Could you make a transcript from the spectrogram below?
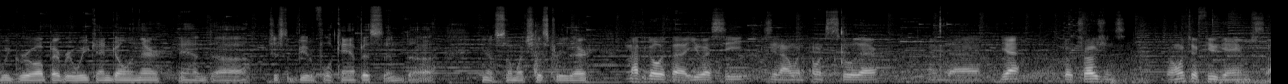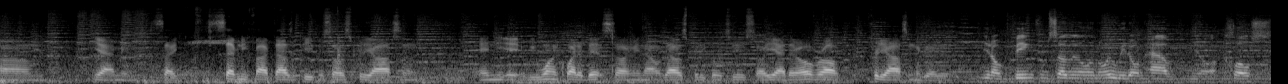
We grew up every weekend going there, and uh, just a beautiful campus, and uh, you know so much history there. I'm gonna have to go with USC because you know I went, I went to school there, and yeah, Trojans. So I went to a few games. Um, yeah, I mean, it's like 75,000 people, so it's pretty awesome. And it, we won quite a bit, so I mean, that, that was pretty cool too. So yeah, they're overall pretty awesome to go to. You know, being from Southern Illinois, we don't have you know a close,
